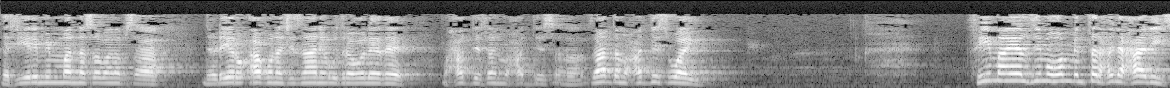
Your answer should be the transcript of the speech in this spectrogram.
کثیر ممن نسب نفسه د ډیرو هغه نه چې ځان او درولې ده محدثا محدثا ځان ته محدث وای فيما يلزمهم من طرح الاحاديث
